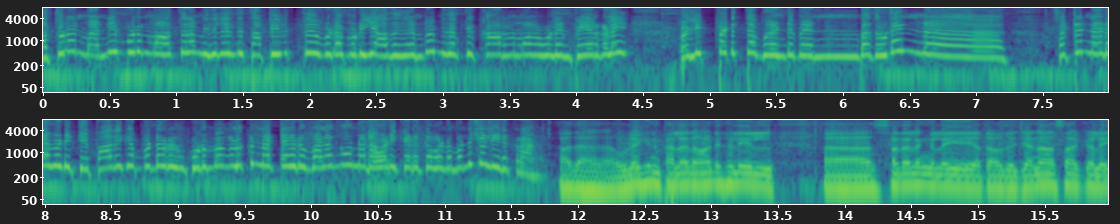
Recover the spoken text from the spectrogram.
அத்துடன் மன்னிப்புடன் மாத்திரம் இதிலிருந்து தப்பித்து விட முடியாது என்றும் இதற்கு காரணமானவர்களின் பெயர்களை வெளிப்படுத்த வேண்டும் என்பதுடன் அஹ், நடவடிக்கை பாதிக்கப்பட்டவர்களின் குடும்பங்களுக்கு நட்டஈடு வழங்கவும் நடவடிக்கை எடுக்க வேண்டும் என்று சொல்லியிருக்கிறாங்க. அதான். உலகின் பல நாடுகளில் சடலங்களை அதாவது ஜனாசாக்களை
